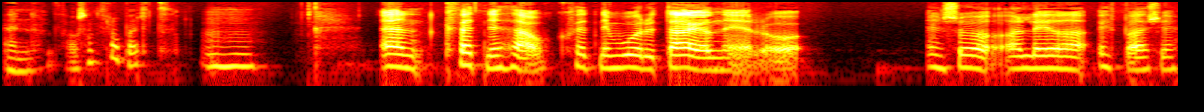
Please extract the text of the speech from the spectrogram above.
en það var samt frábært En hvernig þá? Hvernig voru dagarnir og eins og að leiða upp að þessu?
